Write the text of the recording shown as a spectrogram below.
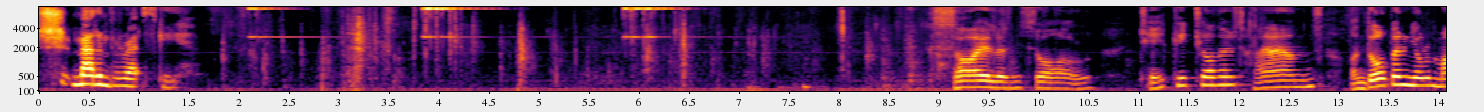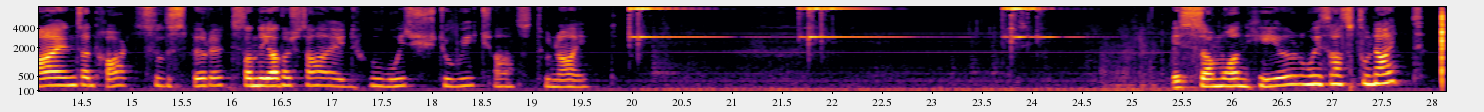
Shh, Madame Varetsky. Silence all. Take each other's hands and open your minds and hearts to the spirits on the other side who wish to reach us tonight. Is someone here with us tonight?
